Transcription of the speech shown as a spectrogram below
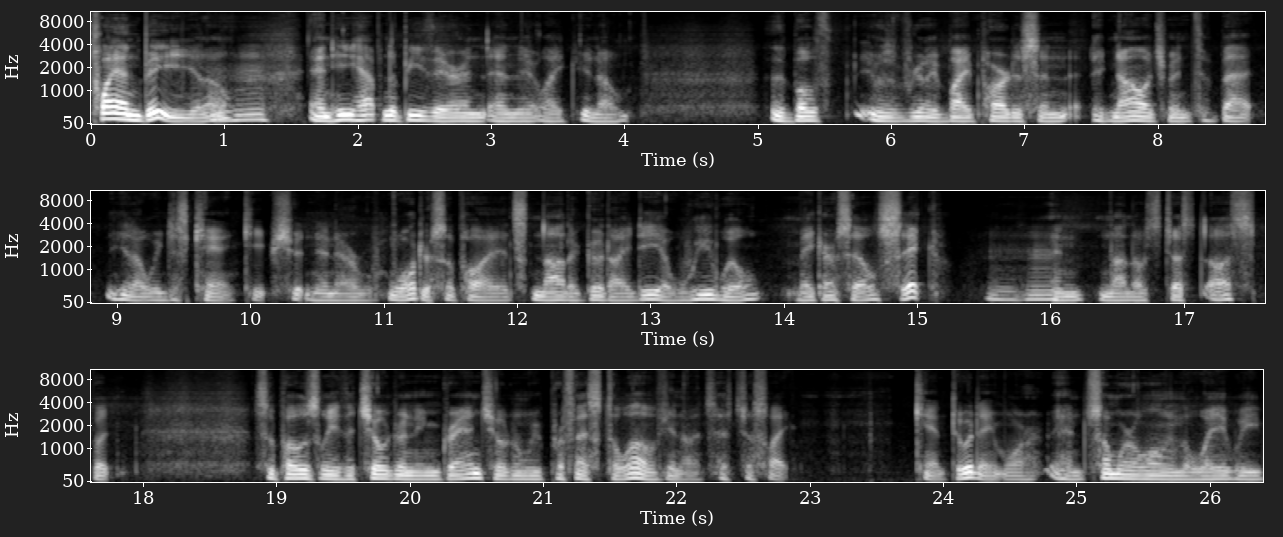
Plan B." You know. mhm. and he happened to be there and, and they're like you know both it was really bipartisan acknowledgement that you know we just can't keep shitting in our water supply it's not a good idea we will make ourselves sick Mhm. and not us, just us but supposedly the children and grandchildren we profess to love you know it's, it's just like can't do it anymore and somewhere along the way we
